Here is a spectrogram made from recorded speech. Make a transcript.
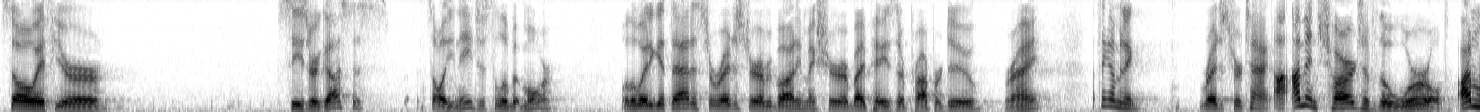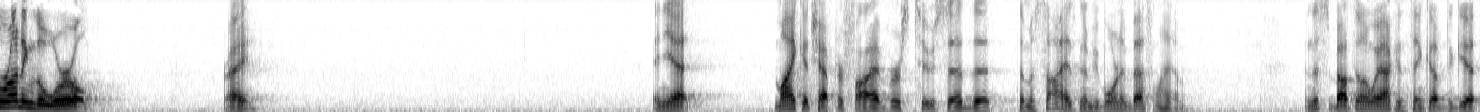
So if you're Caesar Augustus, that's all you need, just a little bit more. Well, the way to get that is to register everybody, make sure everybody pays their proper due, right? I think I'm going to register tax. I, I'm in charge of the world. I'm running the world. Right? And yet, Micah chapter 5, verse 2 said that the Messiah is going to be born in Bethlehem. And this is about the only way I can think of to get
